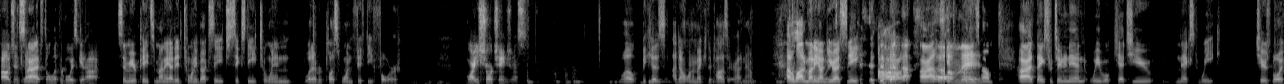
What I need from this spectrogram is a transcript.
College insiders. Right. Don't let the boys get hot. Send me your pizza money. I did 20 bucks each, 60 to win whatever plus 154. Why are you shortchanging us? Well, because I don't want to make a deposit right now. I have a lot of money on USC. Oh, all right, let's get oh, man. home. All right, thanks for tuning in. We will catch you next week. Cheers, boy.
